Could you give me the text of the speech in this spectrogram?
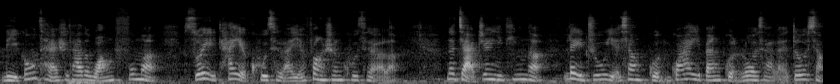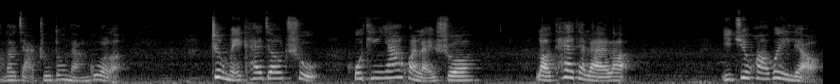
李公才是他的亡夫嘛，所以他也哭起来，也放声哭起来了。那贾政一听呢，泪珠也像滚瓜一般滚落下来，都想到贾珠都难过了。正没开交处，忽听丫鬟来说。老太太来了，一句话未了，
